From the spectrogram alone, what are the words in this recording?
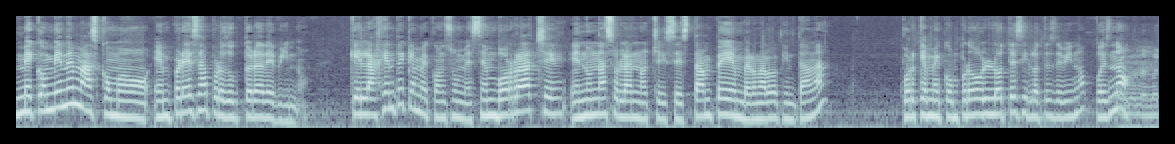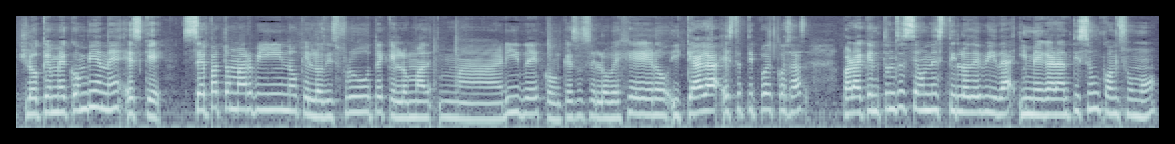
Me conviene más como empresa productora de vino que la gente que me consume se emborrache en una sola noche y se estampe en Bernardo Quintana porque me compró lotes y lotes de vino, pues no. Lo que me conviene es que sepa tomar vino, que lo disfrute, que lo ma- maride con queso el ovejero y que haga este tipo de cosas para que entonces sea un estilo de vida y me garantice un consumo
